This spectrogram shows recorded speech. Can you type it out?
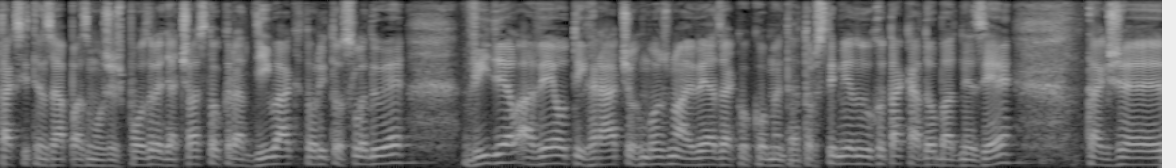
tak si ten zápas môžeš pozrieť a častokrát divák, ktorý to sleduje, videl a vie o tých hráčoch možno aj viac ako komentátor. S tým jednoducho taká doba dnes je Takže e,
